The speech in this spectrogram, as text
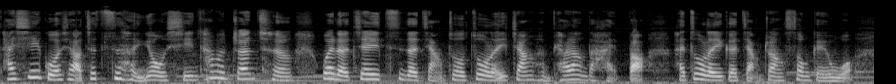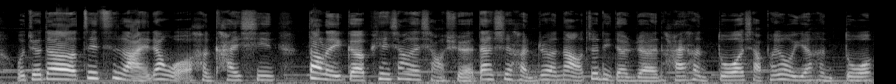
台西国小这次很用心，他们专程为了这一次的讲座做了一张很漂亮的海报，还做了一个奖状送给我。我觉得这次来让我很开心。到了一个偏乡的小学，但是很热闹，这里的人还很多，小朋友也很多。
